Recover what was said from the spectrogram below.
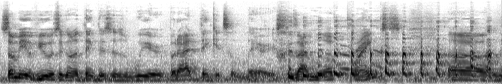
Some of your viewers are going to think this is weird, but I think it's hilarious because I love pranks. Um,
